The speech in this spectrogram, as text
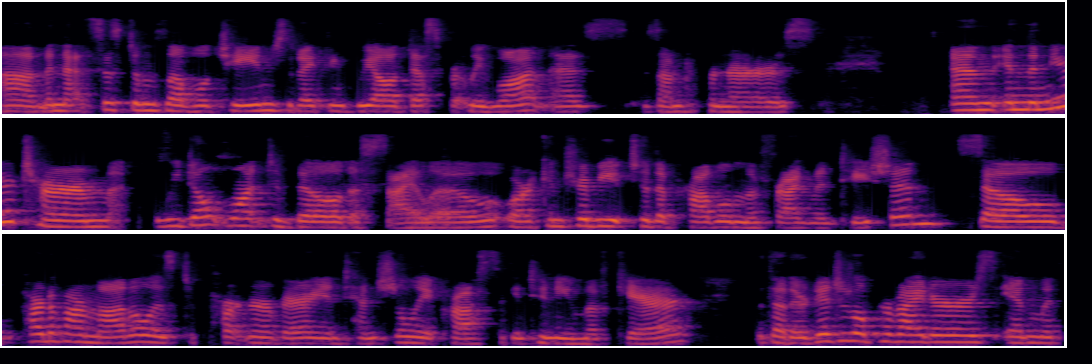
um, and that systems level change that I think we all desperately want as, as entrepreneurs. And in the near term, we don't want to build a silo or contribute to the problem of fragmentation. So, part of our model is to partner very intentionally across the continuum of care with other digital providers and with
